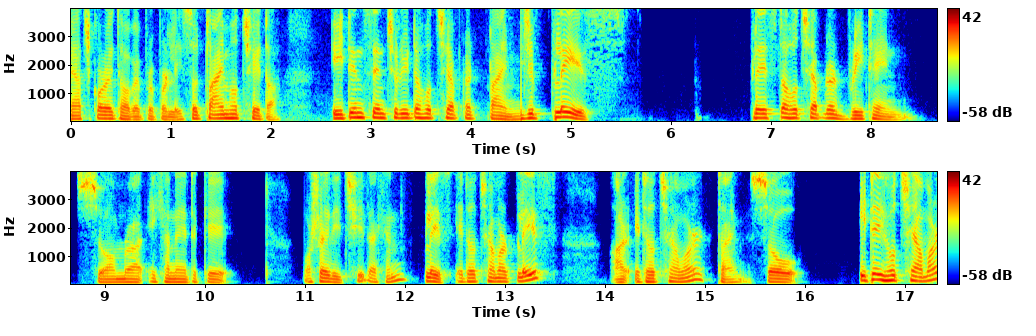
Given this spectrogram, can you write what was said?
ম্যাচ করাইতে হবে প্রপারলি সো টাইম হচ্ছে এটা। এইটিন সেঞ্চুরিটা হচ্ছে আপনার টাইম যে প্লেস প্লেসটা হচ্ছে আপনার ব্রিটেন সো আমরা এখানে এটাকে বসাই দিচ্ছি, দেখেন। প্লেস এটা হচ্ছে আমার প্লেস আর এটা হচ্ছে আমার টাইম সো এটাই হচ্ছে আমার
